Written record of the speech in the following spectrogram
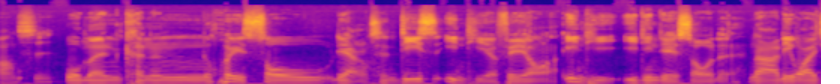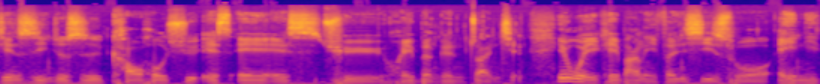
方式，我们可能会收两成，第一是硬体的费用啊，硬体一定得收的。那另外一件事情就是靠后续 SaaS 去回本跟赚钱，因为我也可以帮你分析说，哎，你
